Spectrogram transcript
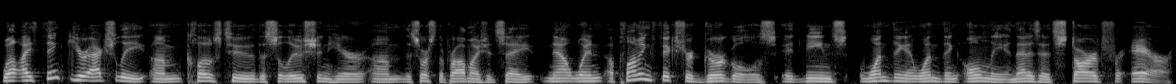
Well, I think you're actually um, close to the solution here, um, the source of the problem, I should say. Now, when a plumbing fixture gurgles, it means one thing and one thing only, and that is that it's starved for air.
